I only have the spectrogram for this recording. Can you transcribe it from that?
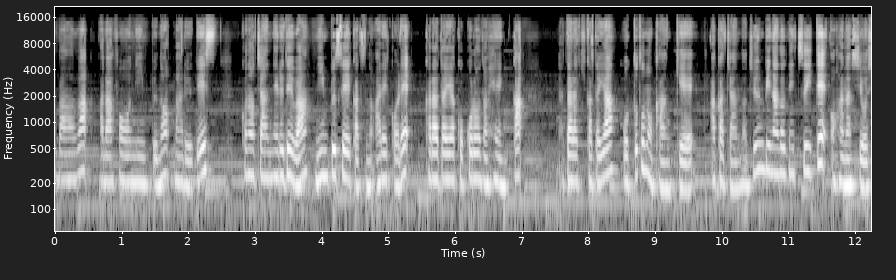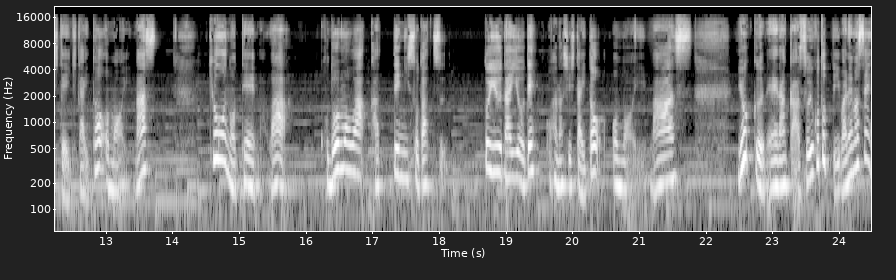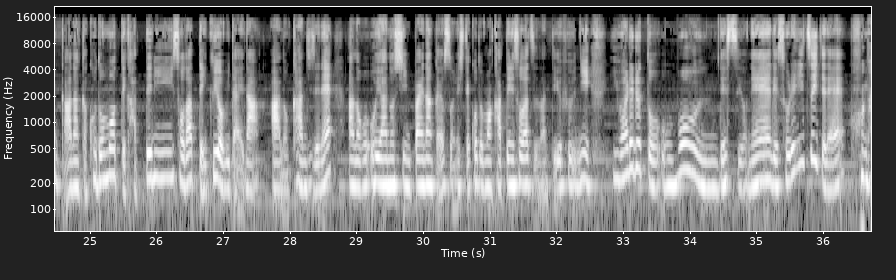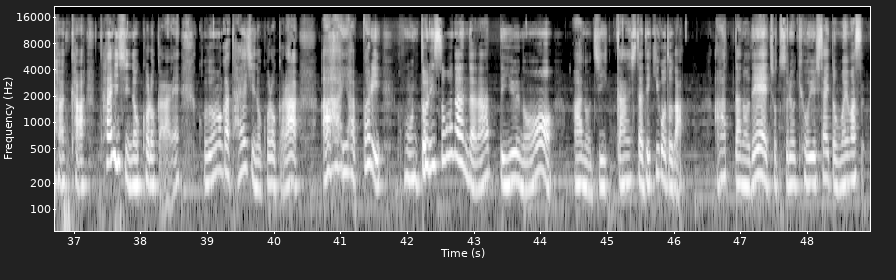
んばんは。アラフォー妊婦のまるです。このチャンネルでは妊婦生活のあれこれ体や心の変化働き方や夫との関係赤ちゃんの準備などについてお話をしていきたいと思います。今日のテーマは子供は勝手に育つという内容でお話ししたいと思います。よくね、なんかそういうことって言われませんか？なんか子供って勝手に育っていくよみたいなあの感じでね、あの親の心配なんかよそにして子供は勝手に育つなんていう風に言われると思うんですよね。で、それについてね、もうなんか胎児の頃からね、子供が胎児の頃から、ああ、やっぱり本当にそうなんだなっていうのをあの実感した出来事があったので、ちょっとそれを共有したいと思います。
